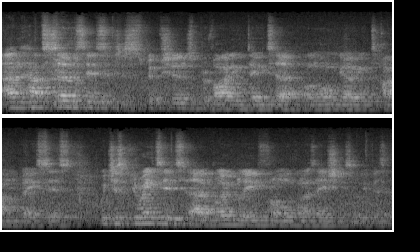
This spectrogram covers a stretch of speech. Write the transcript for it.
and have services such as subscriptions, providing data on an ongoing, timely basis, which is curated uh, globally from organizations that we visit.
